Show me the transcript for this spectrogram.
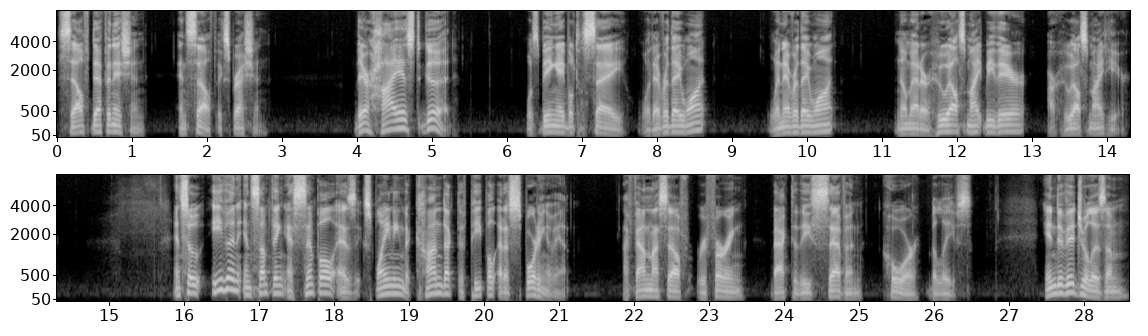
self definition, and self expression. Their highest good was being able to say whatever they want, whenever they want, no matter who else might be there or who else might hear. And so, even in something as simple as explaining the conduct of people at a sporting event, I found myself referring back to these seven core beliefs. Individualism,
